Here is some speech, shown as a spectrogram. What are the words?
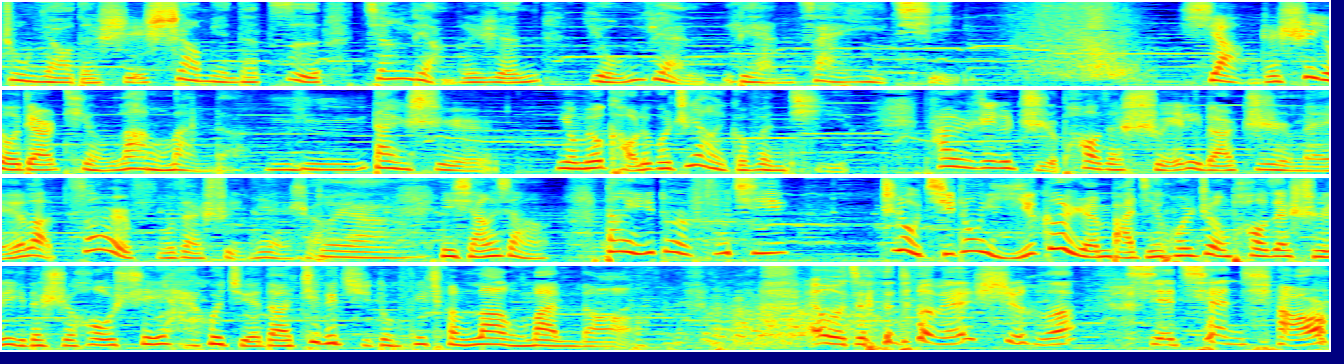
重要的是上面的字将两个人永远连在一起。想着是有点挺浪漫的，嗯，但是你有没有考虑过这样一个问题？它是这个纸泡在水里边，纸没了，字儿浮在水面上。对呀、你想想，当一对夫妻只有其中一个人把结婚证泡在水里的时候，谁还会觉得这个举动非常浪漫呢？哎，我觉得特别适合写欠条儿。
